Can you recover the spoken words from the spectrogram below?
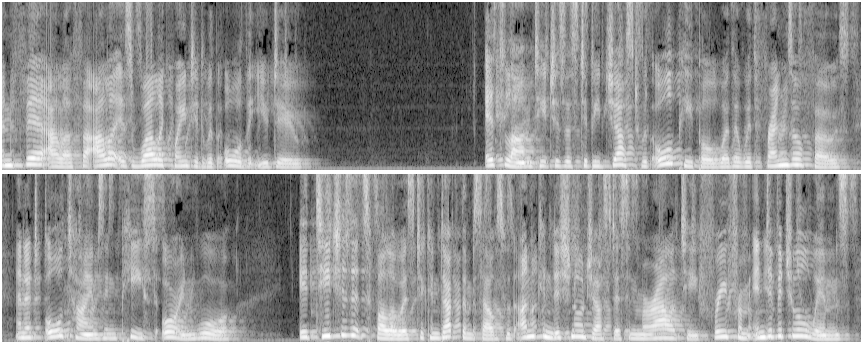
and fear Allah, for Allah is well acquainted with all that you do. Islam teaches us to be just with all people, whether with friends or foes, and at all times in peace or in war. It teaches its followers to conduct themselves with unconditional justice and morality free from individual whims,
